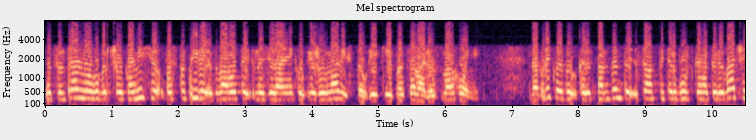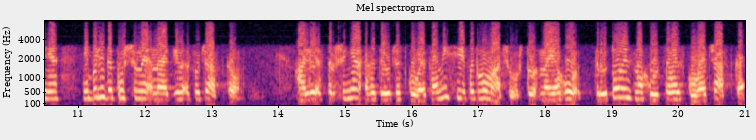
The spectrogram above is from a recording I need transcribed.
у цэнтральную выбарчую камісію паступілі звароты назіральнікаў і журналістаў, якія працавалі ў смаргоні. Да прыкладу, карэспандэнты санкт-петербургскага тэлебачання не былі дапушчаны на адзін з участкаў. Але старшыня гэтай участковай камісіі патлумачыў, што на яго тэрыторыі знаходіцца вайсковая частка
